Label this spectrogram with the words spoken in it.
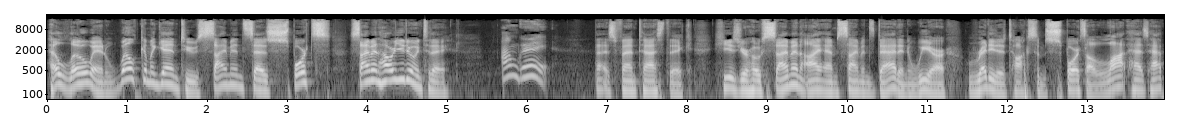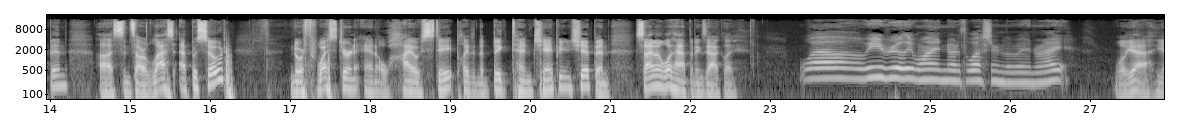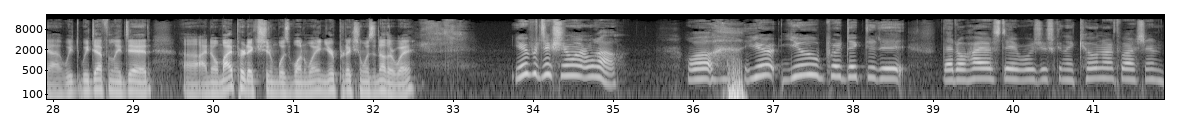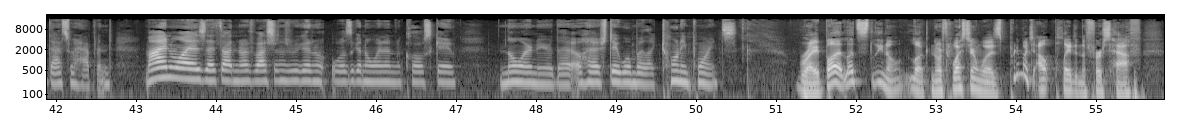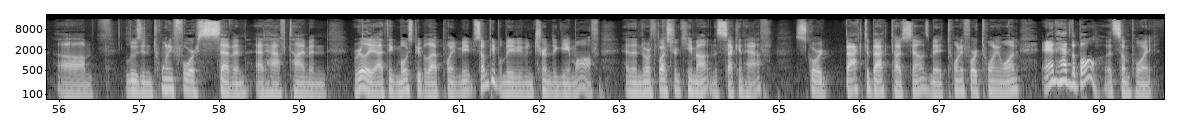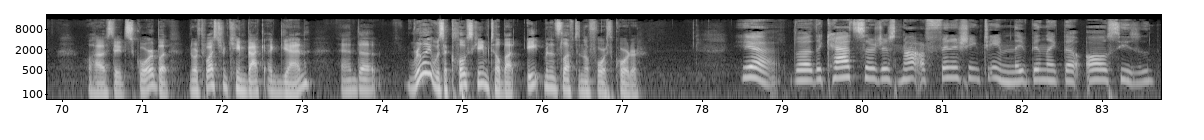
Hello and welcome again to Simon Says Sports. Simon, how are you doing today? I'm great. That is fantastic. He is your host, Simon. I am Simon's dad, and we are ready to talk some sports. A lot has happened uh, since our last episode. Northwestern and Ohio State played in the Big Ten Championship. And Simon, what happened exactly? Well, we really wanted Northwestern to win, right? Well, yeah, yeah, we we definitely did. Uh, I know my prediction was one way, and your prediction was another way. Your prediction went well. Well, you you predicted it that Ohio State was just gonna kill Northwestern. That's what happened. Mine was I thought Northwestern was gonna was gonna win in a close game. Nowhere near that. Ohio State won by like twenty points. Right, but let's you know look. Northwestern was pretty much outplayed in the first half. Um, losing 24-7 at halftime. And really i think most people at that point maybe some people maybe even turned the game off. And then northwestern came out in the second half scored back-to-back touchdowns made it 24-21 and had the ball at some point. Ohio state scored but northwestern came back again. And uh, really it was a close game till about eight minutes left in the fourth quarter. Yeah the the cats are just not a finishing team. They've been like that all season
